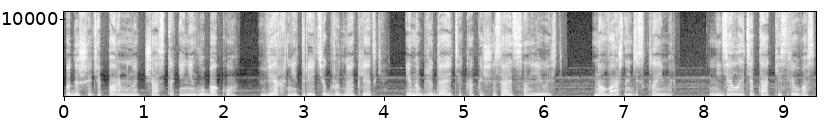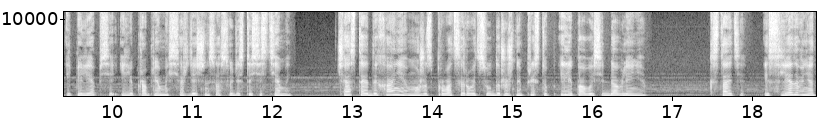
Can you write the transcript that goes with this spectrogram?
подышите пару минут часто и неглубоко, в верхней трети грудной клетки, и наблюдайте, как исчезает сонливость. Но важный дисклеймер. Не делайте так, если у вас эпилепсия или проблемы с сердечно-сосудистой системой. Частое дыхание может спровоцировать судорожный приступ или повысить давление. Кстати, исследования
